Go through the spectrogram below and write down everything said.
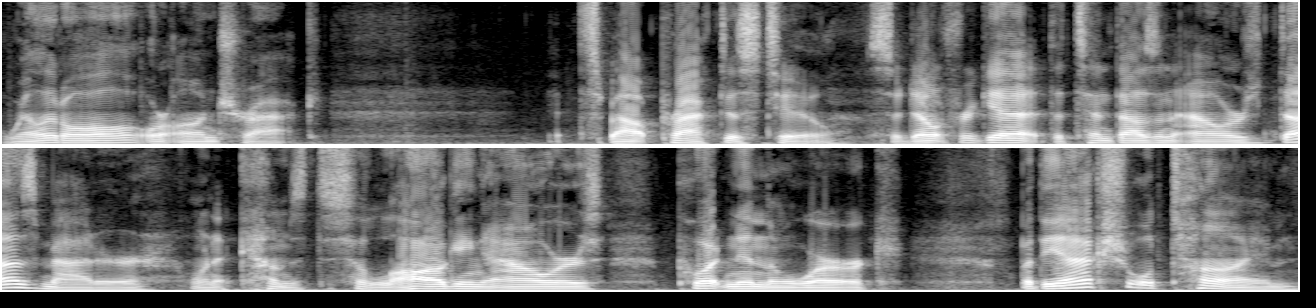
well at all or on track. It's about practice too. So don't forget the 10,000 hours does matter when it comes to logging hours, putting in the work. But the actual time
